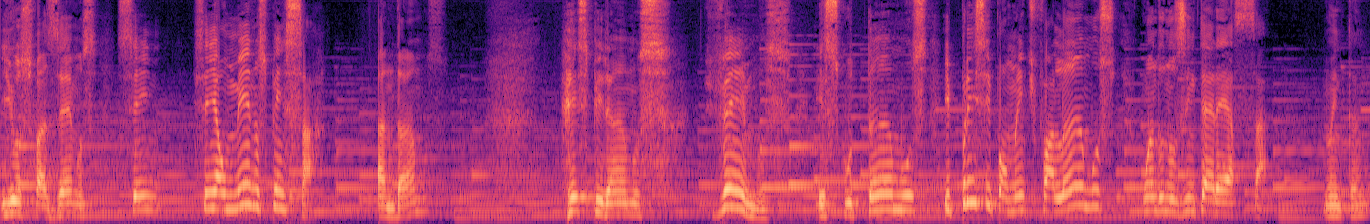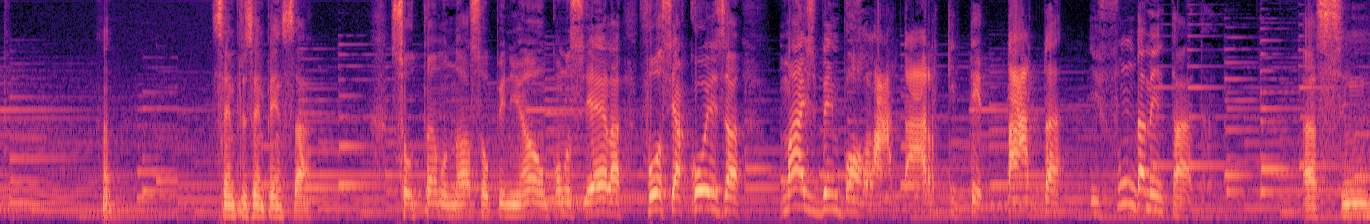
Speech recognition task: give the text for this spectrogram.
e os fazemos sem, sem ao menos pensar. Andamos, respiramos, vemos, escutamos e principalmente falamos quando nos interessa. No entanto, sempre sem pensar, soltamos nossa opinião como se ela fosse a coisa mais bem bolada, arquitetada e fundamentada. Assim,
